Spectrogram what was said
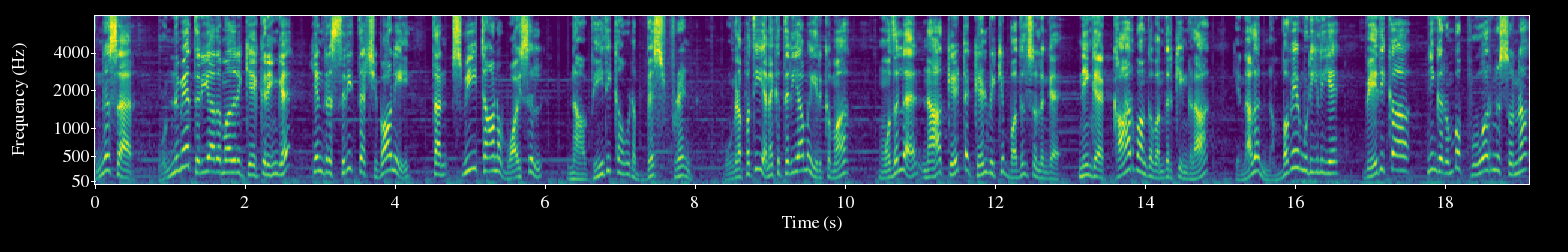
என்ன சார் ஒண்ணுமே தெரியாத மாதிரி கேட்குறீங்க என்று சிரித்த ஷிவானி தன் ஸ்வீட்டான வாய்ஸில் நான் வேதிகாவோட பெஸ்ட் ஃப்ரெண்ட் உங்களை பத்தி எனக்கு தெரியாம இருக்குமா? முதல்ல நான் கேட்ட கேள்விக்கு பதில் சொல்லுங்க. நீங்க கார் வாங்க வந்திருக்கீங்களா? என்னால நம்பவே முடியலையே. வேதிகா நீங்க ரொம்ப புவர்னு சொன்னா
